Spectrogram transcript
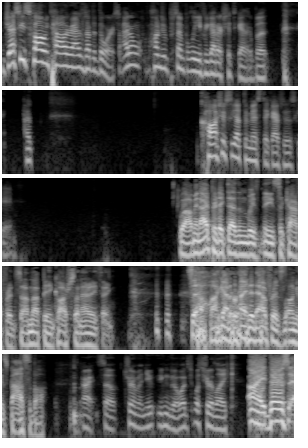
Jesse's following Tyler Adams out the door, so I don't 100 percent believe we got our shit together, but I'm cautiously optimistic after this game. Well, I mean, I predict Devin leads the conference, so I'm not being cautious on anything. so I got to write it out for as long as possible. All right, so Truman, you, you can go. What's what's your like? All right, there's a-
